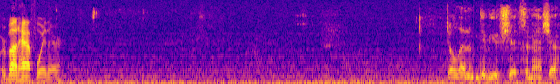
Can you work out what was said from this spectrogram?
We're about halfway there. Don't let them give you shit, Samasha.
